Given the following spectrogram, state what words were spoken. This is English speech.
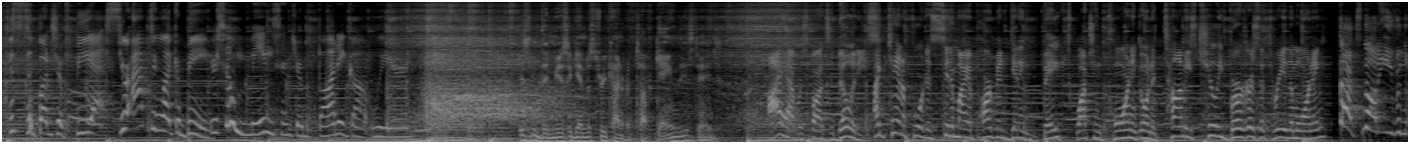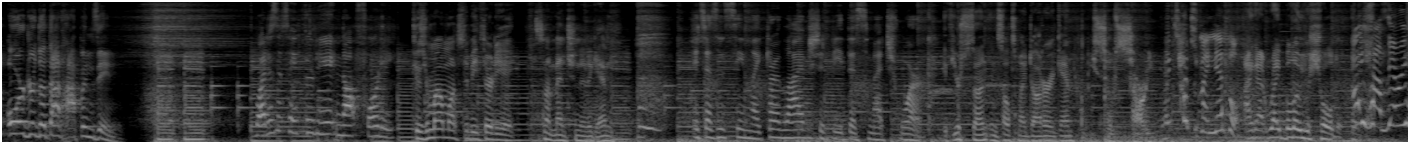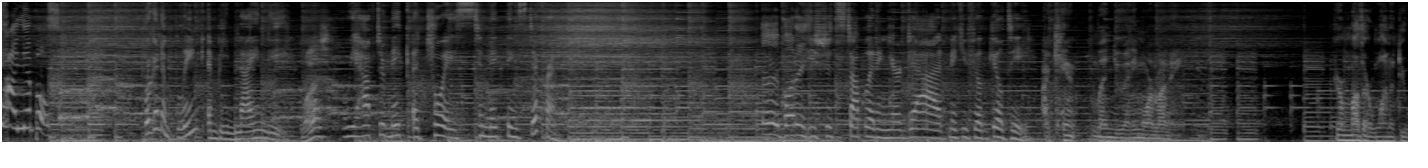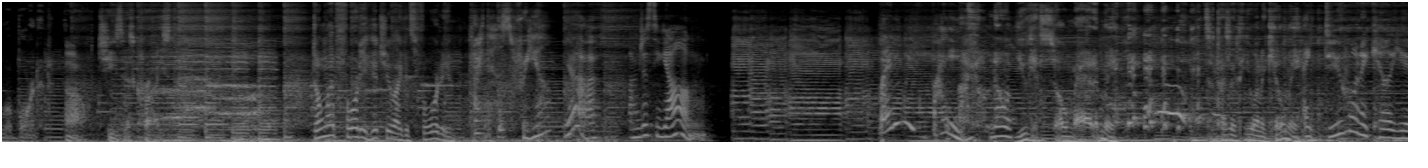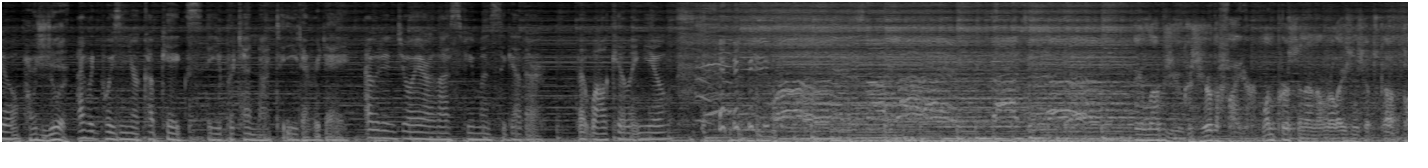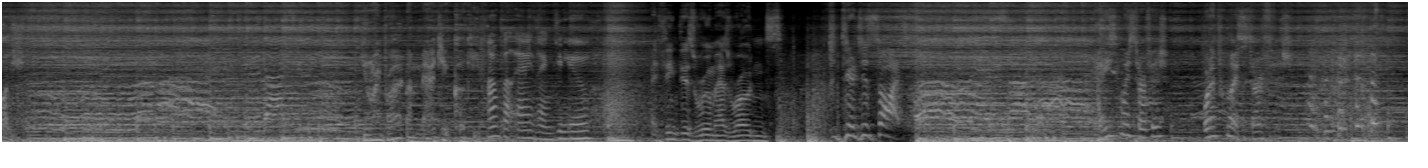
This is a bunch of BS. You're acting like a bee. You're so mean since your body got weird. Isn't the music industry kind of a tough game these days? I have responsibilities. I can't afford to sit in my apartment getting baked, watching porn, and going to Tommy's Chili Burgers at 3 in the morning. That's not even the order that that happens in. Why does it say 38 and not 40? Because your mom wants to be 38. Let's not mention it again. It doesn't seem like our lives should be this much work. If your son insults my daughter again, I'll be so sorry. You touched my nipple. I got right below your shoulder. I have very high nipples. We're gonna blink and be 90. What? We have to make a choice to make things different. Hey, buddy. You should stop letting your dad make you feel guilty. I can't lend you any more money. Your mother wanted you aborted. Oh, Jesus Christ. Don't let 40 hit you like it's 40. Are those real? Yeah, I'm just young. Why do you I fight? I don't know. You get so mad at me. Sometimes I think you want to kill me. I do want to kill you. How would you do it? I would poison your cupcakes that you pretend not to eat every day. I would enjoy our last few months together, but while killing you. because you're the fighter. One person in a relationship's got to punch. You know, I brought a magic cookie. I don't feel anything. Do you? I think this room has rodents. I just saw it. Have you seen my starfish? Where'd I put my starfish?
